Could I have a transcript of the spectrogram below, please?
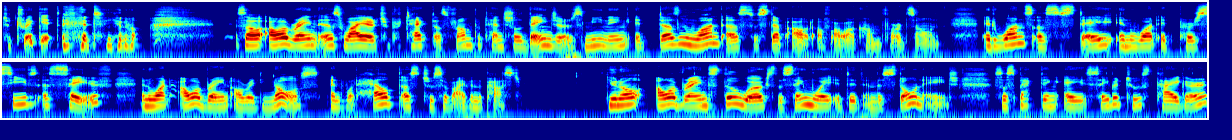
to trick it a bit, you know. So our brain is wired to protect us from potential dangers, meaning it doesn't want us to step out of our comfort zone. It wants us to stay in what it perceives as safe and what our brain already knows and what helped us to survive in the past. You know, our brain still works the same way it did in the Stone Age, suspecting a saber-toothed tiger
